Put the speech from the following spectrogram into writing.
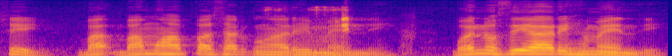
Sí, vamos a pasar con Arismendi. Buenos días, Arismendi.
